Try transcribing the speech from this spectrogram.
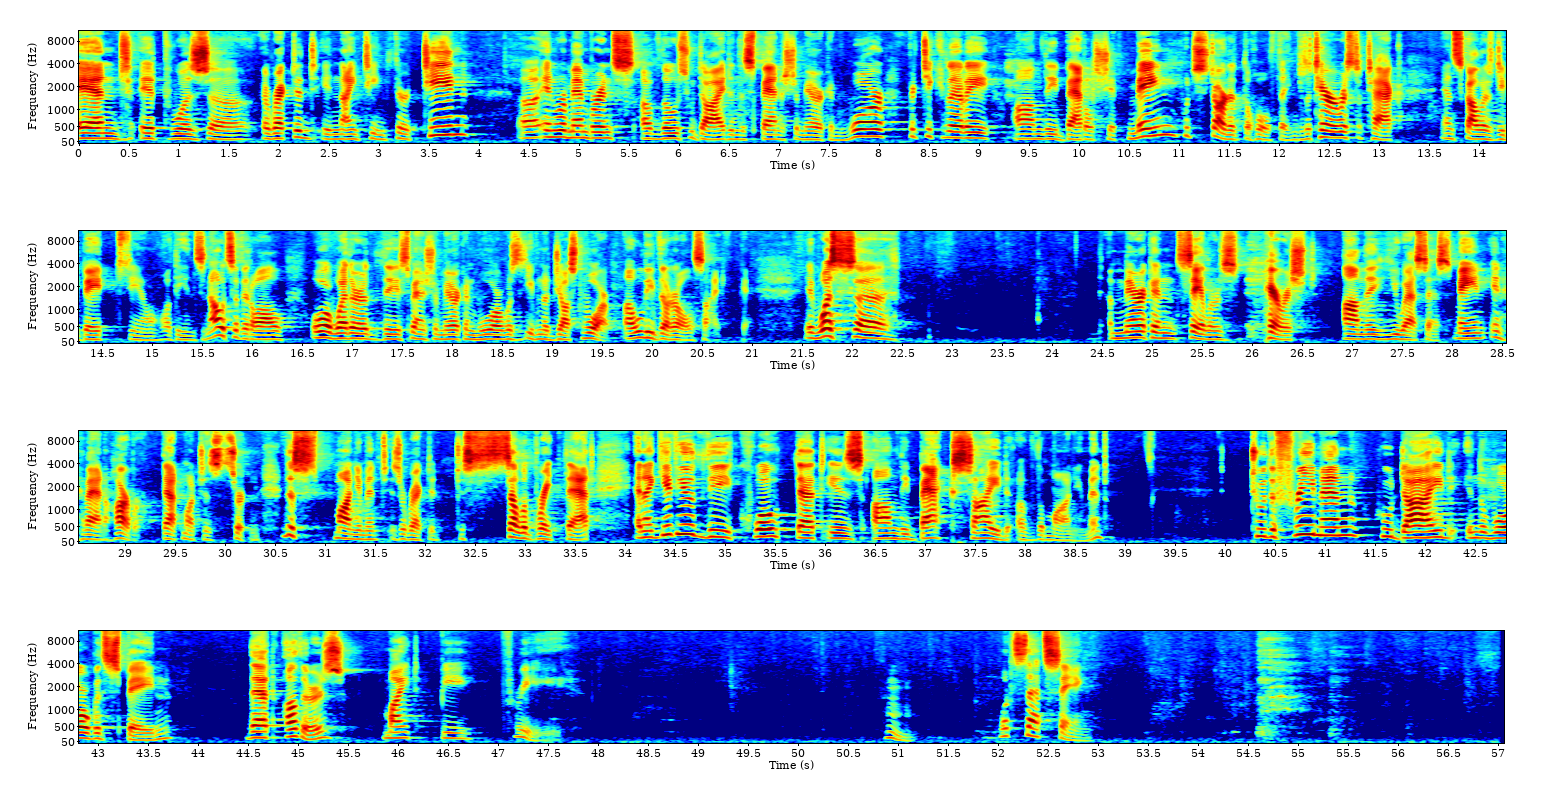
and it was uh, erected in 1913 uh, in remembrance of those who died in the Spanish American War, particularly on the battleship Maine, which started the whole thing. It was a terrorist attack, and scholars debate you know, the ins and outs of it all, or whether the Spanish American War was even a just war. I'll leave that all aside. Okay. It was uh, American sailors perished on the USS Maine in Havana Harbor. That much is certain. This monument is erected to celebrate that. And I give you the quote that is on the back side of the monument. To the free men who died in the war with Spain, that others might be free. Hmm. What's that saying?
